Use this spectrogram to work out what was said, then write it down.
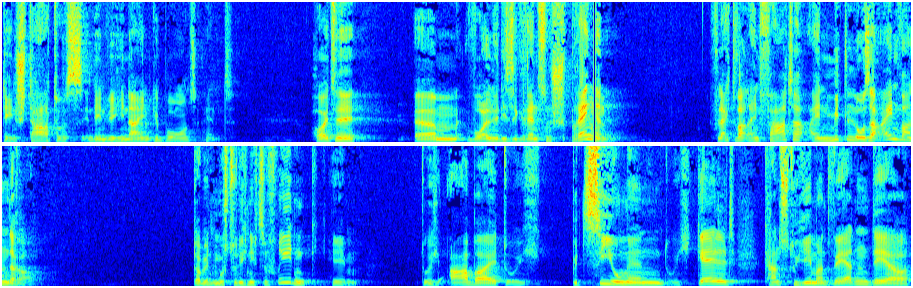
den Status, in den wir hineingeboren sind. Heute ähm, wollen wir diese Grenzen sprengen. Vielleicht war dein Vater ein mittelloser Einwanderer. Damit musst du dich nicht zufrieden geben. Durch Arbeit, durch Beziehungen, durch Geld kannst du jemand werden, der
